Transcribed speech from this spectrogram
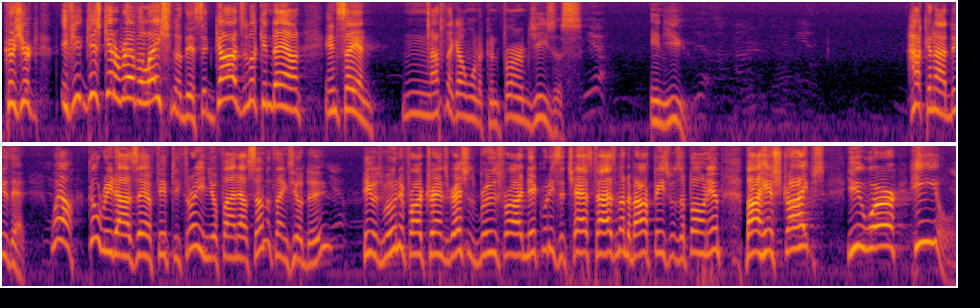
Because you're, if you just get a revelation of this, that God's looking down and saying, mm, I think I want to confirm Jesus in you. How can I do that? Well, go read Isaiah 53 and you'll find out some of the things he'll do. He was wounded for our transgressions, bruised for our iniquities. The chastisement of our peace was upon him. By his stripes you were healed.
